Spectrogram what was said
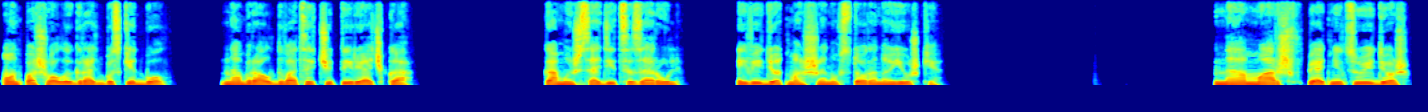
он пошел играть в баскетбол. Набрал 24 очка. Камыш садится за руль и ведет машину в сторону юшки. «На марш в пятницу идешь?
